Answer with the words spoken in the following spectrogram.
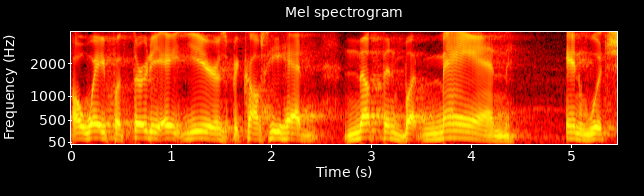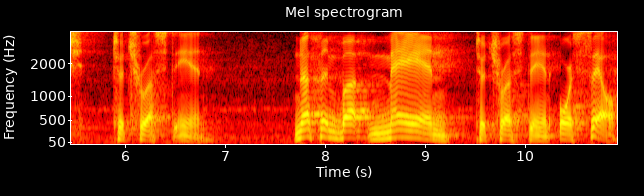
away for 38 years because he had nothing but man in which to trust in. Nothing but man to trust in or self.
